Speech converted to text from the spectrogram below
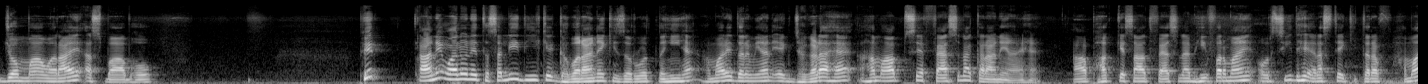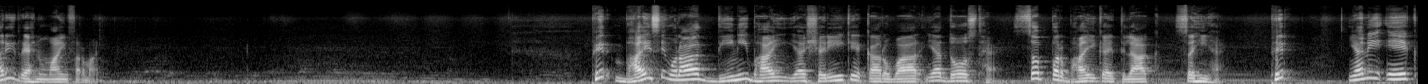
جو ماورائے اسباب ہو۔ پھر آنے والوں نے تسلی دی کہ گھبرانے کی ضرورت نہیں ہے۔ ہمارے درمیان ایک جھگڑا ہے۔ ہم آپ سے فیصلہ کرانے آئے ہیں۔ آپ حق کے ساتھ فیصلہ بھی فرمائیں اور سیدھے رستے کی طرف ہماری رہنمائی فرمائیں۔ پھر بھائی سے مراد دینی بھائی یا شریک کاروبار یا دوست ہے۔ سب پر بھائی کا اطلاق صحیح ہے۔ یعنی ایک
